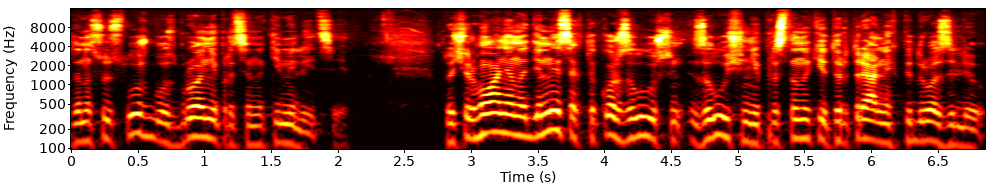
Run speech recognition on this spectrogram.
де несуть службу озброєні працівники міліції. До чергування на дільницях також залучені- представники територіальних підрозділів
